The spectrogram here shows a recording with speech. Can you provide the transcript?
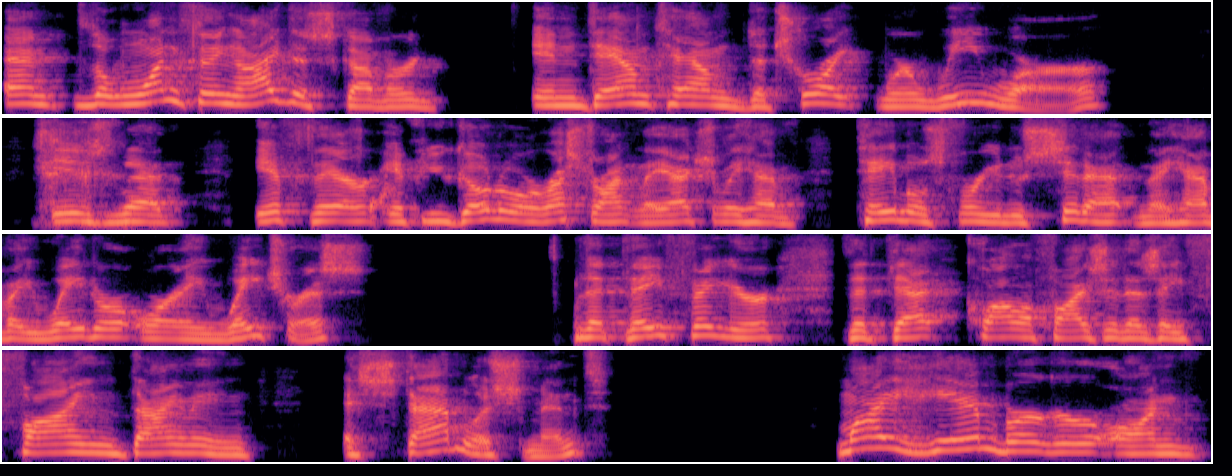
and the one thing I discovered in downtown Detroit where we were is that if they're if you go to a restaurant and they actually have tables for you to sit at and they have a waiter or a waitress that they figure that that qualifies it as a fine dining establishment my hamburger on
